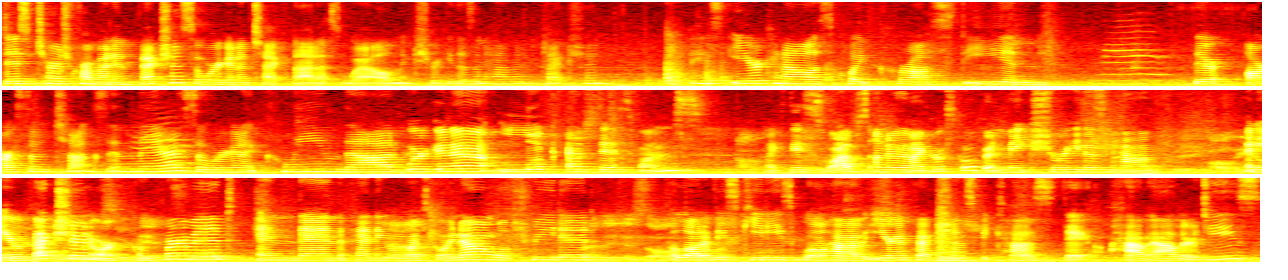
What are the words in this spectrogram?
discharge from an infection, so we're gonna check that as well. Make sure he doesn't have an infection. His ear canal is quite crusty and there are some chunks in there, so we're gonna clean that. We're gonna look at this ones, like these swabs under the microscope and make sure he doesn't have any infection or confirm it. And then depending on what's going on, we'll treat it. A lot of these kitties will have ear infections because they have allergies,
